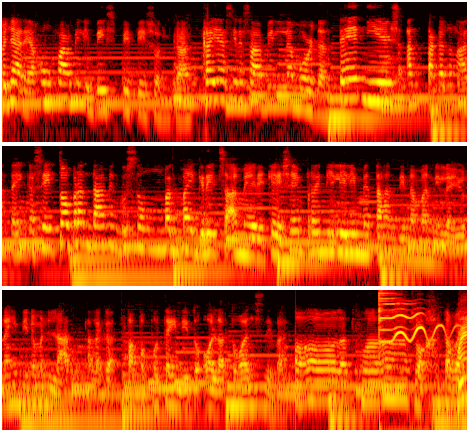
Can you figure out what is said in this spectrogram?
kunyari akong family based petition ka kaya sinasabi nila more than 10 years ang tagal ng antayin kasi sobrang daming gustong mag-migrate sa Amerika eh. Syempre nililimitahan din naman nila yun na hindi naman lahat talaga papapuntahin dito all at once di ba? All at once. So, katawa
